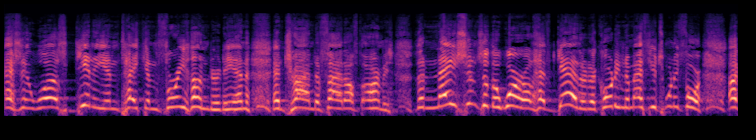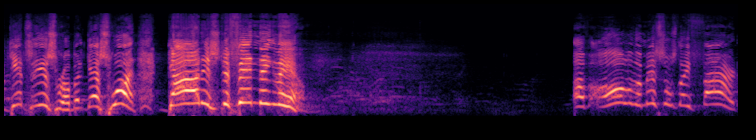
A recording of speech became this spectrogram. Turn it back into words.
as it was Gideon taking 300 in and trying to fight off the armies. The nations of the world have gathered, according to Matthew 24, against Israel. But guess what? God is defending them. Of all of the missiles they fired,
